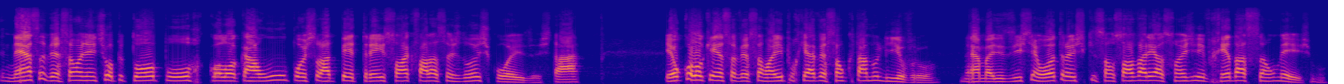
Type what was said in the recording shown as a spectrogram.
nessa versão a gente optou por colocar um postulado P3 só que fala essas duas coisas, tá? Eu coloquei essa versão aí porque é a versão que está no livro, né? Mas existem outras que são só variações de redação mesmo.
